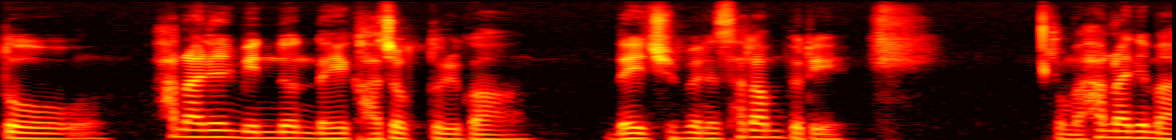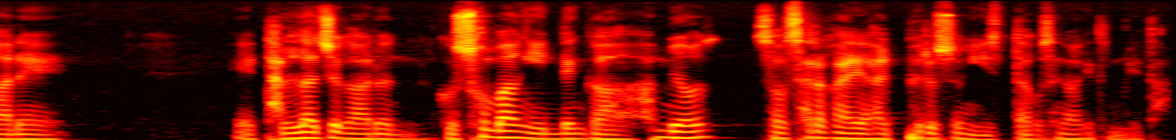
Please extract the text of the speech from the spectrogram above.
또 하나님을 믿는 내 가족들과 내 주변의 사람들이 좀 하나님 안에 달라져가는 그 소망이 있는가 하면서 살아가야 할 필요성이 있다고 생각이 듭니다.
